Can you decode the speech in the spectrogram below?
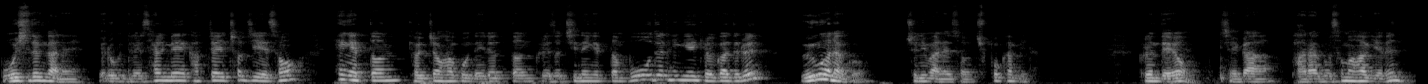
무엇이든 간에 여러분들의 삶의 각자의 처지에서 행했던, 결정하고 내렸던, 그래서 진행했던 모든 행위의 결과들을 응원하고 주님 안에서 축복합니다. 그런데요, 제가 바라고 소망하기에는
